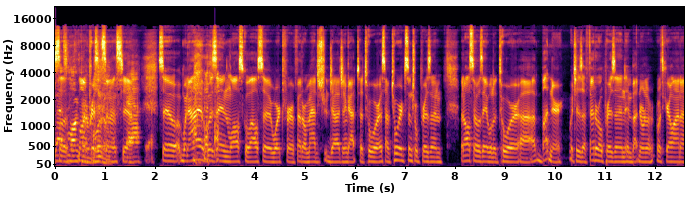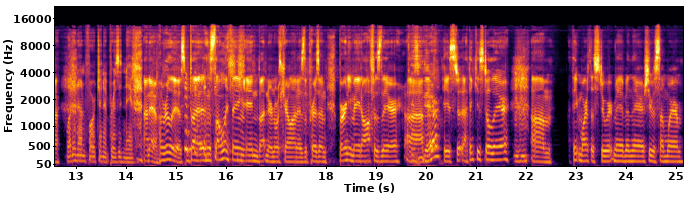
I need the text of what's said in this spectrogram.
That's so long-term long prison sentence. Yeah. Yeah. So when I was in law school, I also worked for a federal magistrate judge and got to tour. So I've toured Central Prison, but also was able to tour uh, Butner, which is a federal prison in Butner, North Carolina. what an unfortunate prison name. I know it really is, but it's the only thing in Butner, North Carolina, is the prison. Bernie Madoff is there. Uh, he there? He's. st- I think he's still there. Um, I think Martha Stewart may have been there. She was somewhere.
